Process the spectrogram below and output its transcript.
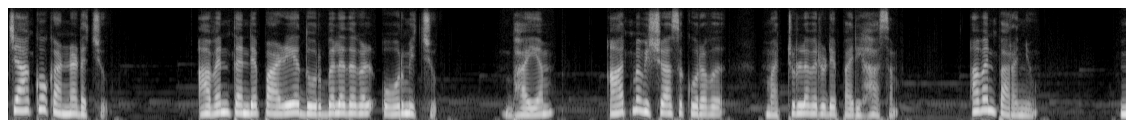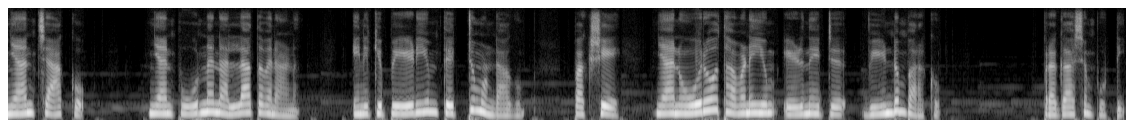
ചാക്കോ കണ്ണടച്ചു. അവൻ തന്റെ പഴയ ദുർബലതകൾ ഓർമ്മിച്ചു. ഭയം ആത്മവിശ്വാസക്കുറവ് മറ്റുള്ളവരുടെ പരിഹാസം. അവൻ പറഞ്ഞു ഞാൻ ചാക്കോ ഞാൻ പൂർണനല്ലാത്തവനാണ്. എനിക്ക് പേടിയും തെറ്റുമുണ്ടാകും. പക്ഷേ ഞാൻ ഓരോ തവണയും എഴുന്നേറ്റ് വീണ്ടും പറക്കും. പ്രകാശം പൊട്ടി.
